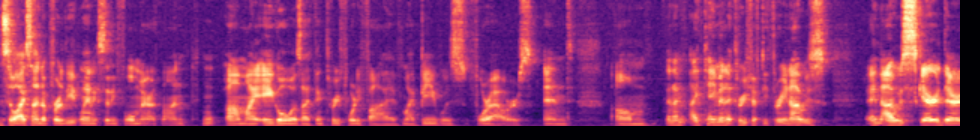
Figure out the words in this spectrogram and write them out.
so I signed up for the Atlantic City Full Marathon. Uh, my A goal was I think 3:45. My B was four hours, and um, and I'm, I came in at 3:53, and I was and I was scared there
